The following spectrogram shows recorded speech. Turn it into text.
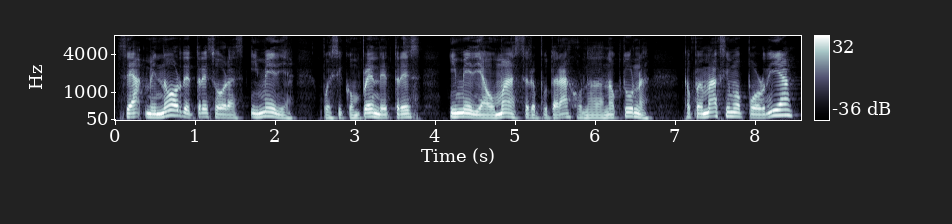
sea menor de tres horas y media, pues si comprende tres y media o más se reputará jornada nocturna. Tope máximo por día,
